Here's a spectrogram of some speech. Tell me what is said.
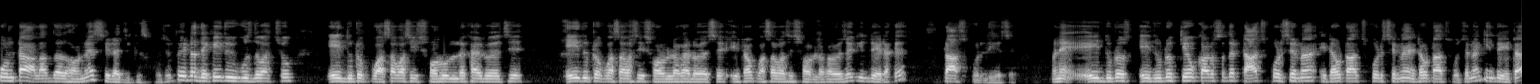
কোনটা আলাদা ধরনের সেটা জিজ্ঞেস করছে। তো এটা দেখেই তুমি বুঝতে পারছ, এই দুটো পাশাপাশি সরল রেখায় রয়েছে, এই দুটো পাশাপাশি সরল রয়েছে, এটাও পাশাপাশি সরল রেখা রয়েছে, কিন্তু এটাকে টাচ করে দিয়েছে। মানে এই দুটো এই দুটো কেউ কারোর সাথে টাচ করছে না, এটাও টাচ করছে না, এটাও টাচ করছে না, কিন্তু এটা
